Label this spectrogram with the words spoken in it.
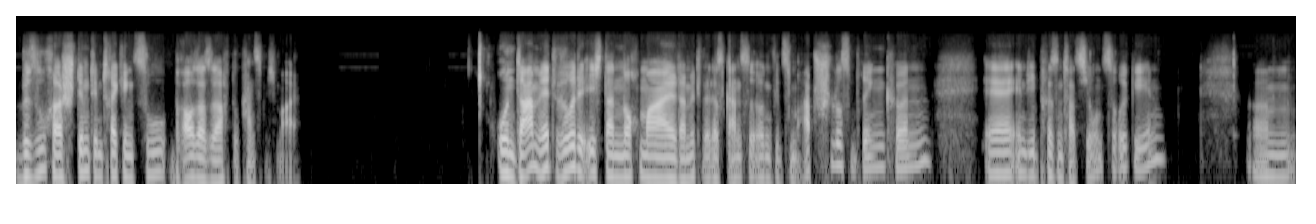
Besucher stimmt dem Tracking zu, Browser sagt, du kannst mich mal. Und damit würde ich dann nochmal, damit wir das Ganze irgendwie zum Abschluss bringen können, äh, in die Präsentation zurückgehen. Ähm,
